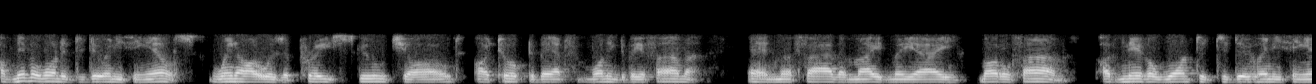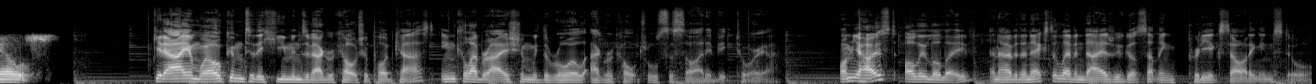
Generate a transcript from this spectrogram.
I've never wanted to do anything else. When I was a preschool child, I talked about wanting to be a farmer, and my father made me a model farm. I've never wanted to do anything else. G'day and welcome to the Humans of Agriculture podcast in collaboration with the Royal Agricultural Society Victoria. I'm your host, Ollie Le Lievre, and over the next 11 days, we've got something pretty exciting in store.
